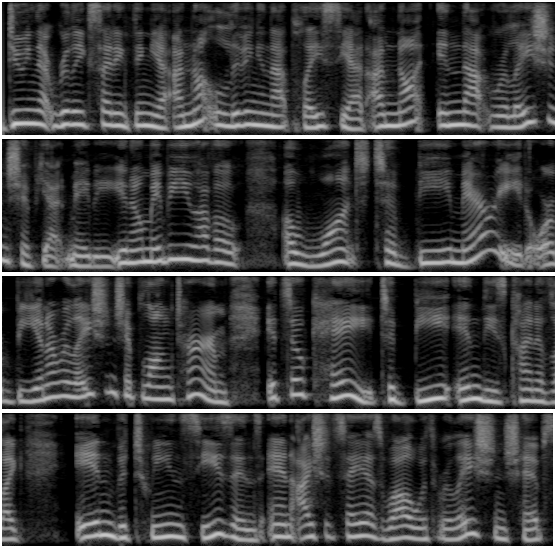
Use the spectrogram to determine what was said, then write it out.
doing that really exciting thing yet. I'm not living in that place yet. I'm not in that relationship yet, maybe. You know, maybe you have a, a want to be married or be in a relationship long term. It's okay to be in these kind of like in between seasons. And I should say as well with relationships,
